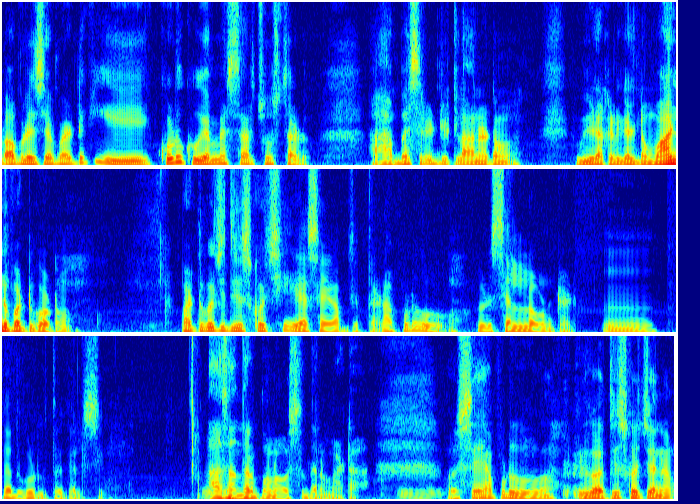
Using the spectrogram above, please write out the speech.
లోపల వేసేపాటికి ఈ కొడుకు ఎంఎస్ఆర్ చూస్తాడు. ఆ బసిరెడ్డి ఇట్లా అనటం వీడు అక్కడికి వెళ్ళటం వాడిని పట్టుకోవటం. పట్టుకొచ్చి తీసుకొచ్చి ఎస్ఐ అప్ చెప్తాడు. అప్పుడు వీడు సెల్లో ఉంటాడు. పెద్ద కొడుకుతో కలిసి. ఆ సందర్భంలో వస్తుంది అనమాట వస్తే అప్పుడు ఇదిగో తీసుకొచ్చాను.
